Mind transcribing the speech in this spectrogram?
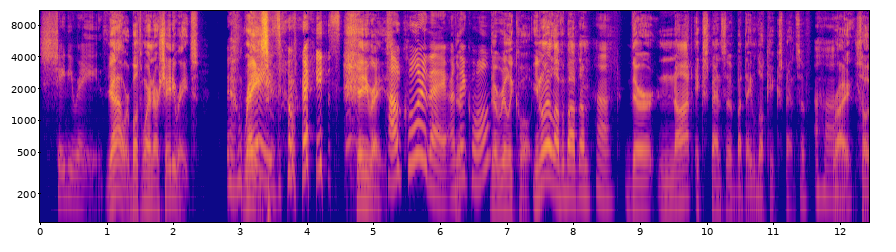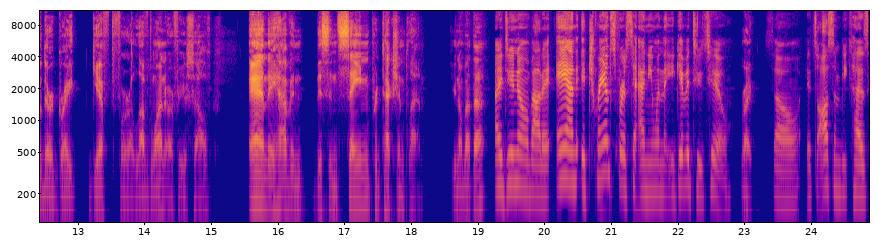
Shady Rays. Yeah, we're both wearing our Shady Rays. Rays. Rays. Rays. Shady Rays. How cool are they? Aren't They're- they cool? They're really cool. You know what I love about them? Huh. They're not expensive, but they look expensive, Uh-huh. right? So they're a great gift for a loved one or for yourself. And they have in, this insane protection plan. Do you know about that? I do know about it. And it transfers to anyone that you give it to, too. Right. So it's awesome because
